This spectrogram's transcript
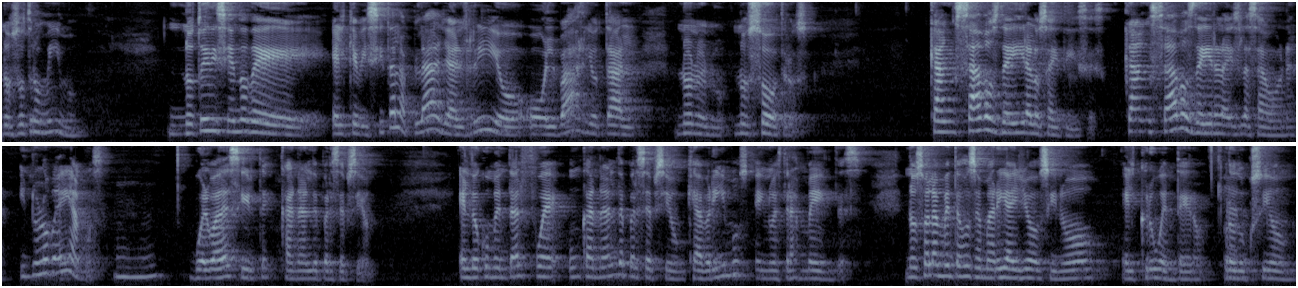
nosotros mismos. No estoy diciendo de el que visita la playa, el río o el barrio tal. No, no, no. Nosotros, cansados de ir a los haitises, cansados de ir a la isla Saona y no lo veíamos. Vuelvo a decirte, canal de percepción. El documental fue un canal de percepción que abrimos en nuestras mentes. No solamente José María y yo, sino el crew entero, producción.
